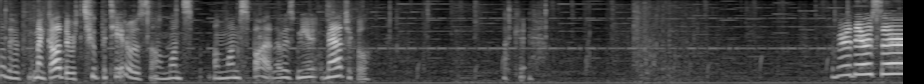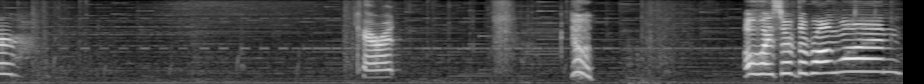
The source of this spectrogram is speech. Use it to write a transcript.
Oh, there, my God! There were two potatoes on one on one spot. That was magical. Okay. Over there, sir. Carrot. oh, I served the wrong one.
